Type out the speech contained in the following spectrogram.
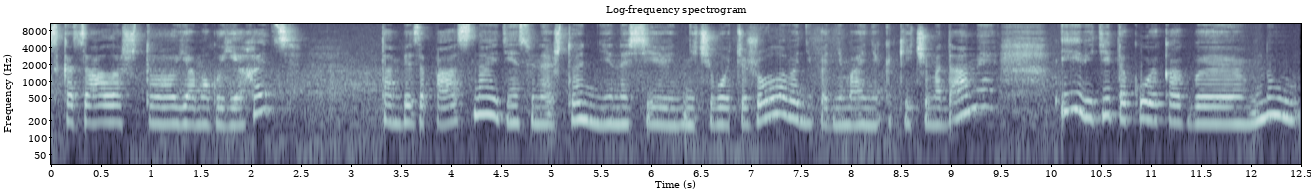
сказала, что я могу ехать, там безопасно. Единственное, что не носи ничего тяжелого, не поднимай никакие чемоданы и веди такой как бы, ну,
